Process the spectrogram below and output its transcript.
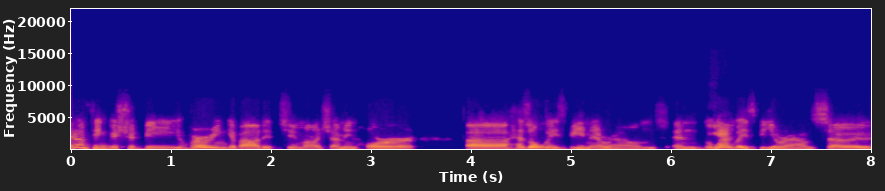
don't think we should be worrying about it too much. I mean, horror uh, has always been around and will yeah. always be around. So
